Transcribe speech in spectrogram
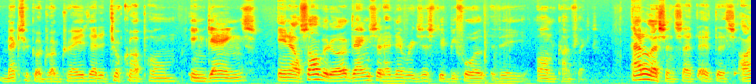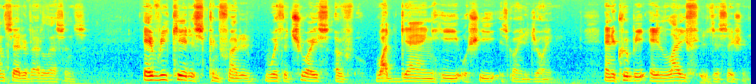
Mexico drug trade that it took up home in gangs in El Salvador, gangs that had never existed before the armed conflict. Adolescence, at, at this onset of adolescence, every kid is confronted with a choice of what gang he or she is going to join. And it could be a life decision.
